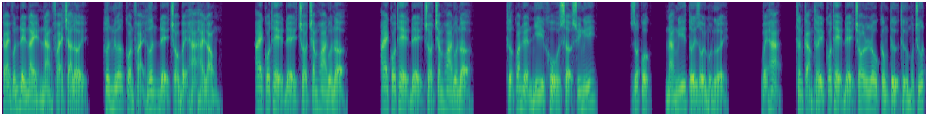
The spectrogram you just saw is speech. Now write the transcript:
Cái vấn đề này nàng phải trả lời, hơn nữa còn phải hơn để cho bệ hạ hài lòng. Ai có thể để cho trăm hoa đua nở? Ai có thể để cho trăm hoa đua nở? Thượng quan huyện nhi khổ sở suy nghĩ. Rốt cuộc, nàng nghĩ tới rồi một người. Bệ hạ, thần cảm thấy có thể để cho lô công tử thử một chút.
